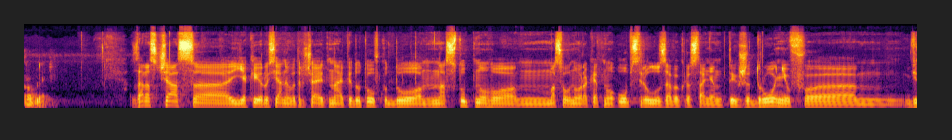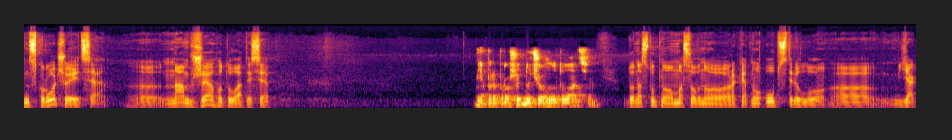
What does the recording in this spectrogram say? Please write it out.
роблять. Зараз час, е, який росіяни витрачають на підготовку до наступного м, масованого ракетного обстрілу за використанням тих же дронів, е, він скорочується. Е, Нам вже готуватися Я перепрошую, до чого готуватися? до наступного масованого ракетного обстрілу. Е, Як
